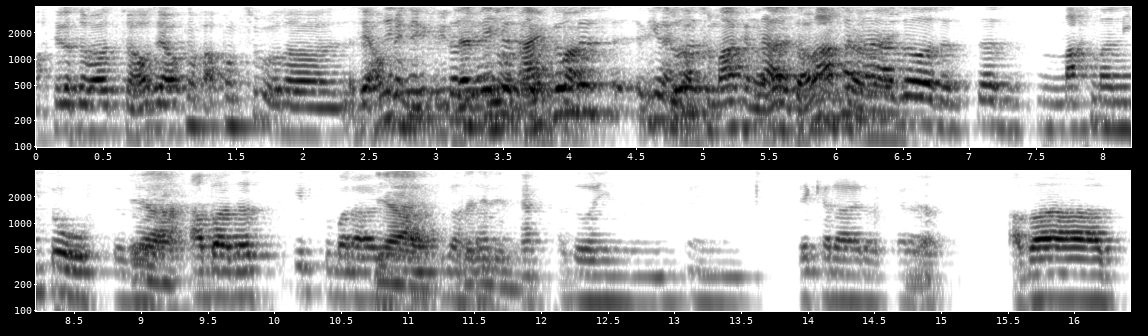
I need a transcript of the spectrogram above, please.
Macht ihr das aber zu Hause auch noch ab und zu oder Das sehr ist nicht, aufwendig nicht, das Das ist nicht das gesundes, gesundes zu machen, oder? Na, zu machen, so also das, das macht man nicht so oft. Also, Ja. Aber das gibt es überall. Ja, du das. Brasilien. Ja. Also in, in Bäckerei oder keine Ja. Ahnung. Aber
